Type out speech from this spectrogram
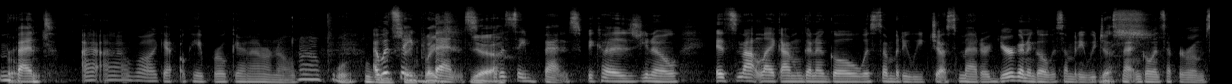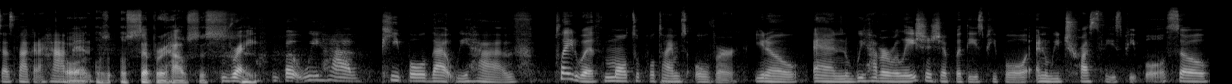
Broken. bent. I, I well, I get okay, broken. I don't know. Uh, we'll- we'll I would say bent. Yeah. I would say bent because you know it's not like I'm gonna go with somebody we just met, or you're gonna go with somebody we just met and go in separate rooms. That's not gonna or, happen. or, or separate houses. Right. But we have people that we have played with multiple times over, you know, and we have a relationship with these people and we trust these people. So,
